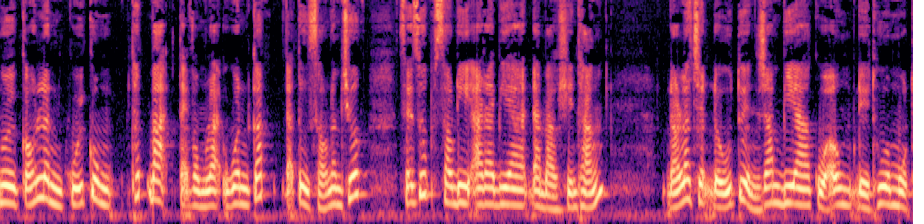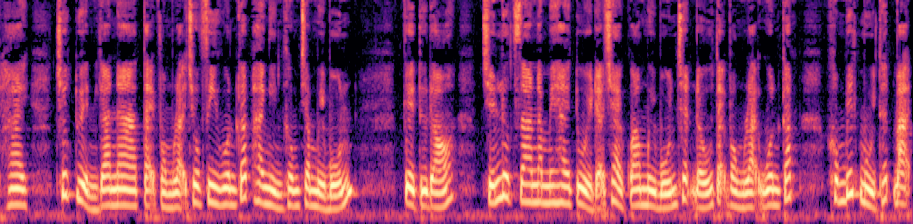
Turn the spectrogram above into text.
người có lần cuối cùng thất bại tại vòng loại World Cup đã từ 6 năm trước, sẽ giúp Saudi Arabia đảm bảo chiến thắng. Đó là trận đấu tuyển Zambia của ông để thua 1-2 trước tuyển Ghana tại vòng loại châu Phi World Cup 2014. Kể từ đó, chiến lược gia 52 tuổi đã trải qua 14 trận đấu tại vòng loại World Cup, không biết mùi thất bại,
